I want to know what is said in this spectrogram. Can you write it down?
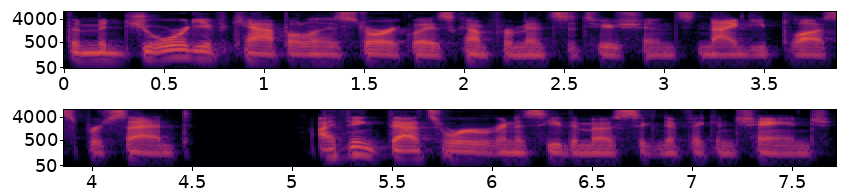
the majority of capital historically has come from institutions, 90 plus percent, I think that's where we're going to see the most significant change.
